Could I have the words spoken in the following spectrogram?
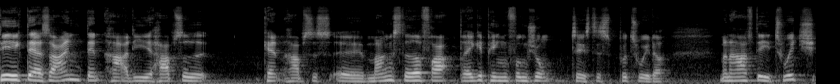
Det er ikke deres egen, den har de hapset, kan hapses øh, mange steder fra. Drikkepengefunktion testes på Twitter. Man har haft det i Twitch,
